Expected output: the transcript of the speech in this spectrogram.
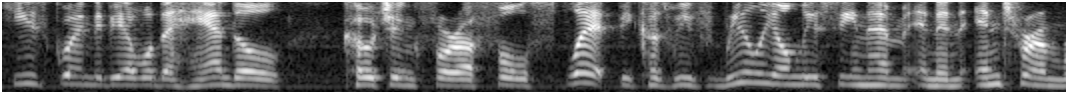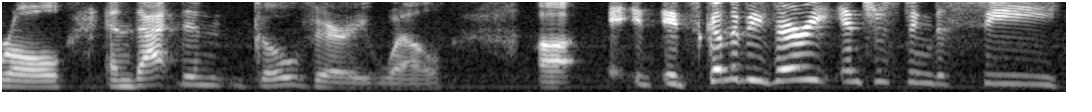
he's going to be able to handle coaching for a full split because we've really only seen him in an interim role and that didn't go very well. Uh, it, it's going to be very interesting to see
